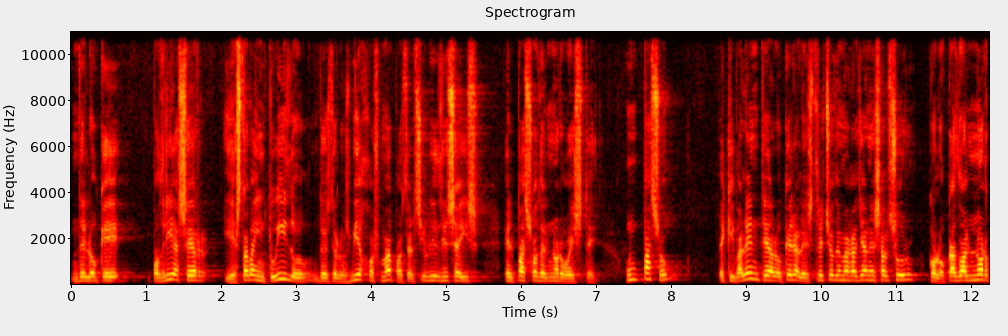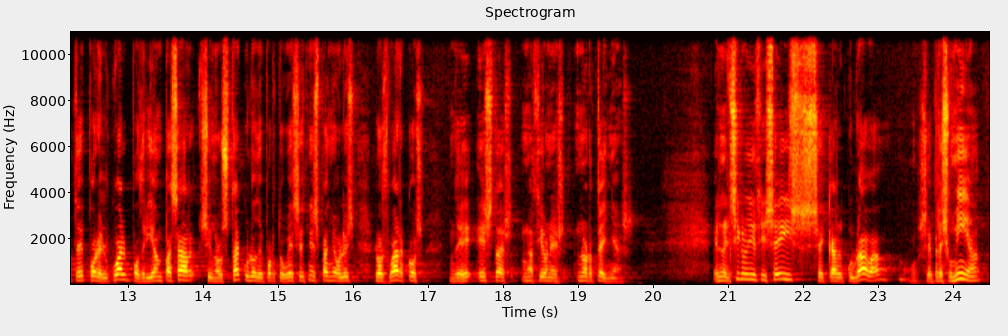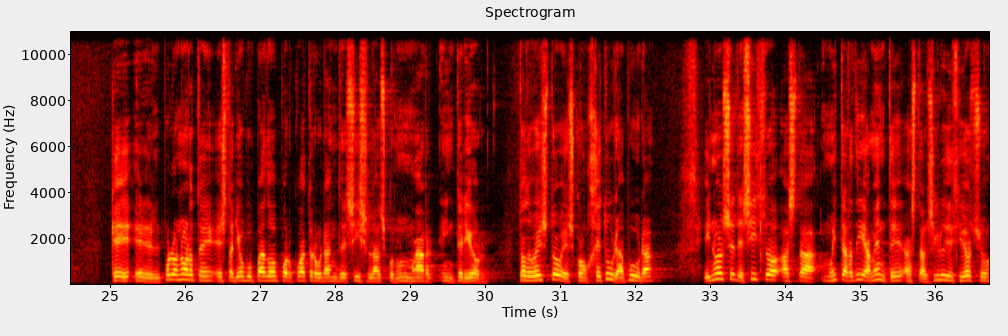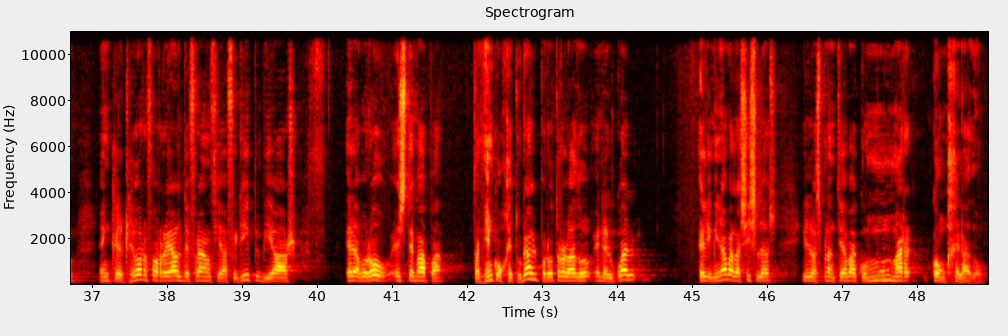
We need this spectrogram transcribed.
de lo que podría ser, y estaba intuido desde los viejos mapas del siglo XVI, el paso del noroeste, un paso equivalente a lo que era el estrecho de Magallanes al sur, colocado al norte, por el cual podrían pasar, sin obstáculo de portugueses ni españoles, los barcos de estas naciones norteñas. En el siglo XVI se calculaba, o se presumía, que el Polo Norte estaría ocupado por cuatro grandes islas con un mar interior. Todo esto es conjetura pura y no se deshizo hasta muy tardíamente, hasta el siglo XVIII, en que el geógrafo real de Francia, Philippe Biage, elaboró este mapa, también conjetural, por otro lado, en el cual eliminaba las islas y las planteaba como un mar congelado.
